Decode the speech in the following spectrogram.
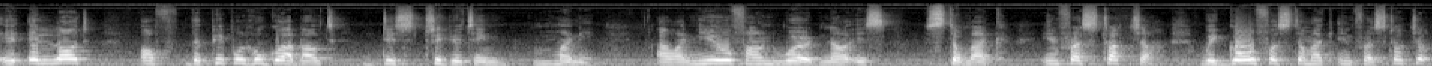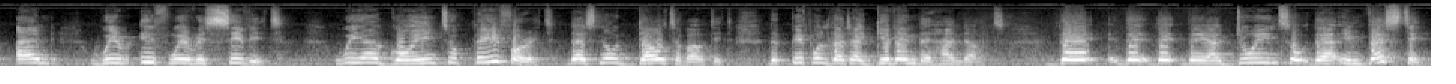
a, a lot of the people who go about distributing money. Our newfound word now is stomach infrastructure. We go for stomach infrastructure, and we, if we receive it, we are going to pay for it. There's no doubt about it. The people that are given the handouts, they, they, they, they are doing so, they are investing.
